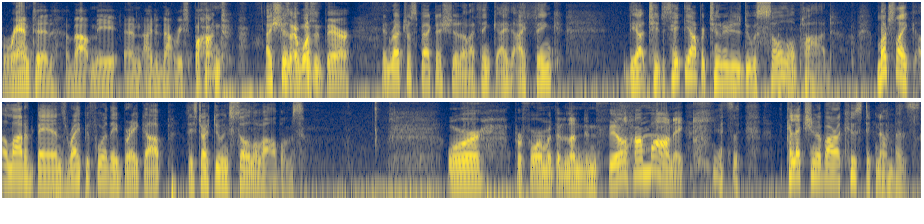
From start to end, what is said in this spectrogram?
ranted about me and I did not respond I should I wasn't there. in retrospect, I should have. I think I, I think the uh, to, to take the opportunity to do a solo pod, much like a lot of bands, right before they break up, they start doing solo albums. Or perform with the London Philharmonic. It's a collection of our acoustic numbers.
